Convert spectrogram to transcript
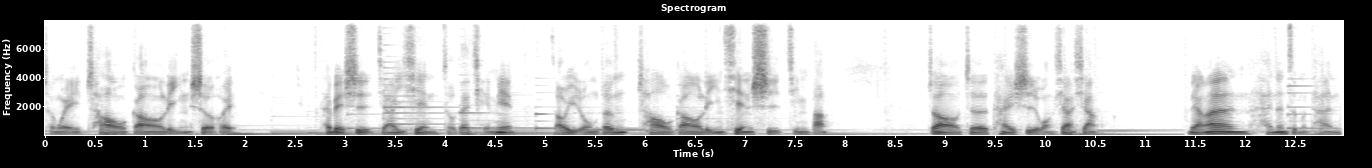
成为超高龄社会。台北市嘉义县走在前面，早已荣登超高龄县市金榜。照这态势往下想，两岸还能怎么谈？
